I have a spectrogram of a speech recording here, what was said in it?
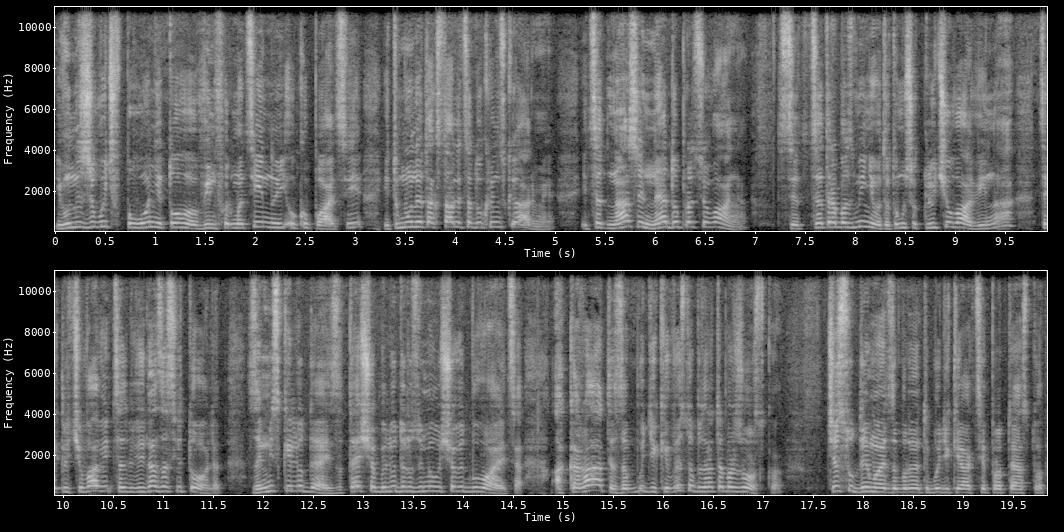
і вони живуть в полоні того в інформаційної окупації, і тому вони так ставляться до української армії. І це наше недопрацювання. Це, це треба змінювати, тому що ключова війна це ключова це війна за світогляд, за мізки людей, за те, щоб люди розуміли, що відбувається. А карати за будь-які виступи треба жорстко. Чи суди мають заборонити будь-які акції протесту?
